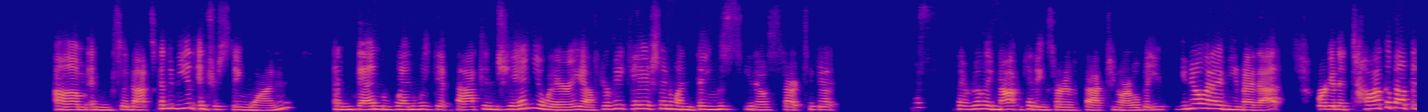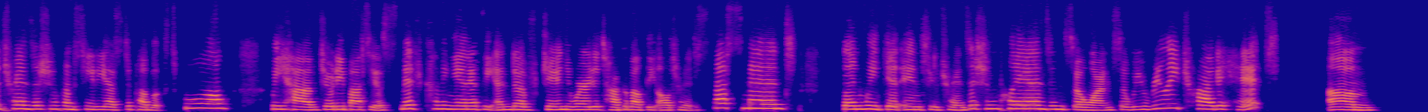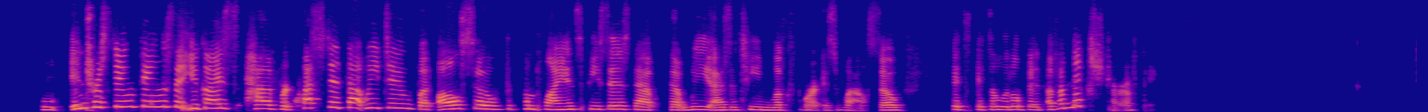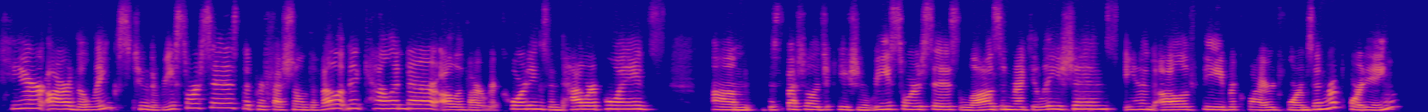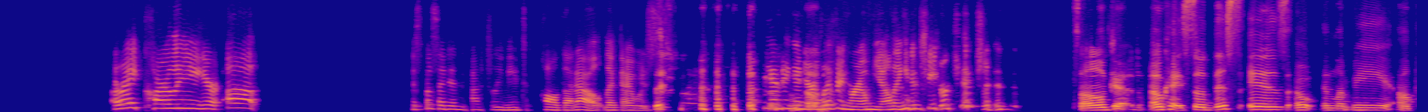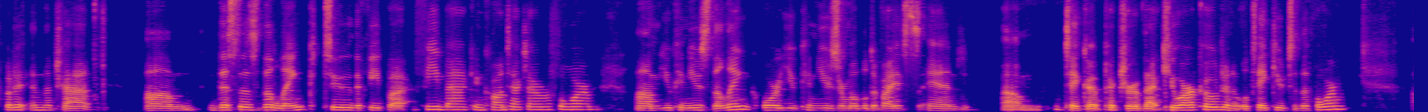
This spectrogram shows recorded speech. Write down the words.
Um, and so that's going to be an interesting one. And then when we get back in January after vacation, when things, you know, start to get, they're really not getting sort of back to normal, but you, you know what I mean by that. We're going to talk about the transition from CDS to public school. We have Jody Basio Smith coming in at the end of January to talk about the alternate assessment. Then we get into transition plans and so on. So we really try to hit um, interesting things that you guys have requested that we do, but also the compliance pieces that, that we as a team look for as well. So it's, it's a little bit of a mixture of things. Here are the links to the resources, the professional development calendar, all of our recordings and PowerPoints, um, the special education resources, laws and regulations, and all of the required forms and reporting. All right, Carly, you're up. I suppose I didn't actually need to call that out like I was standing in your living room yelling into your kitchen. It's all good. Okay, so this is, oh, and let me, I'll put it in the chat. Um, this is the link to the feedback, feedback and contact hour form. Um, you can use the link or you can use your mobile device and um, take a picture of that QR code and it will take you to the form.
